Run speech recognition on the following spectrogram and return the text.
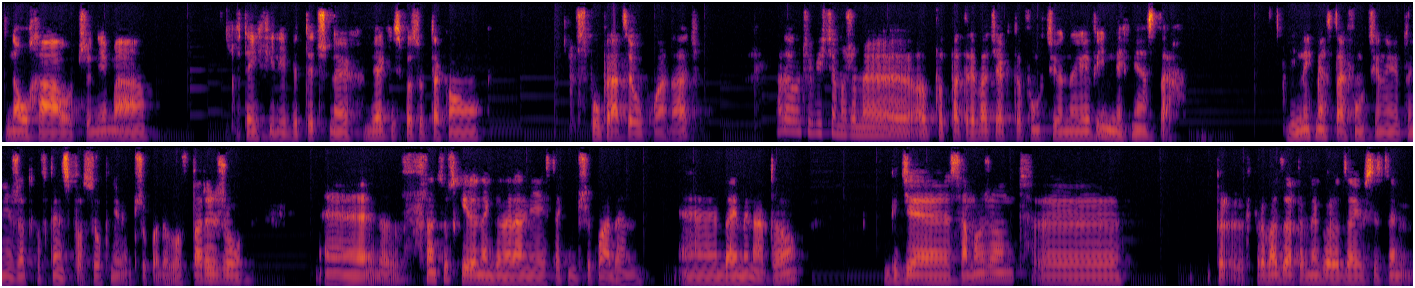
know-how, czy nie ma w tej chwili wytycznych, w jaki sposób taką współpracę układać, ale oczywiście możemy podpatrywać, jak to funkcjonuje w innych miastach. W innych miastach funkcjonuje to nierzadko w ten sposób, nie wiem, przykładowo w Paryżu. E, no, francuski rynek generalnie jest takim przykładem. E, dajmy na to, gdzie samorząd e, wprowadza pewnego rodzaju system,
